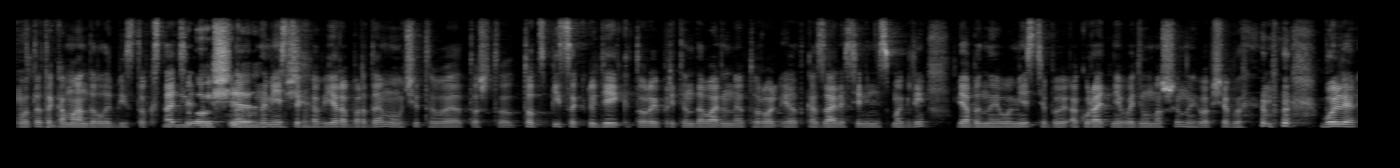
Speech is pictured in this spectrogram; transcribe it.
Вот это команда лоббистов. Кстати, Ну, вообще, на, на месте вообще. Хавьера Бардема, учитывая то, что тот список людей, которые претендовали на эту роль и отказались или не смогли, я бы на его месте бы аккуратнее водил машину и вообще бы более,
